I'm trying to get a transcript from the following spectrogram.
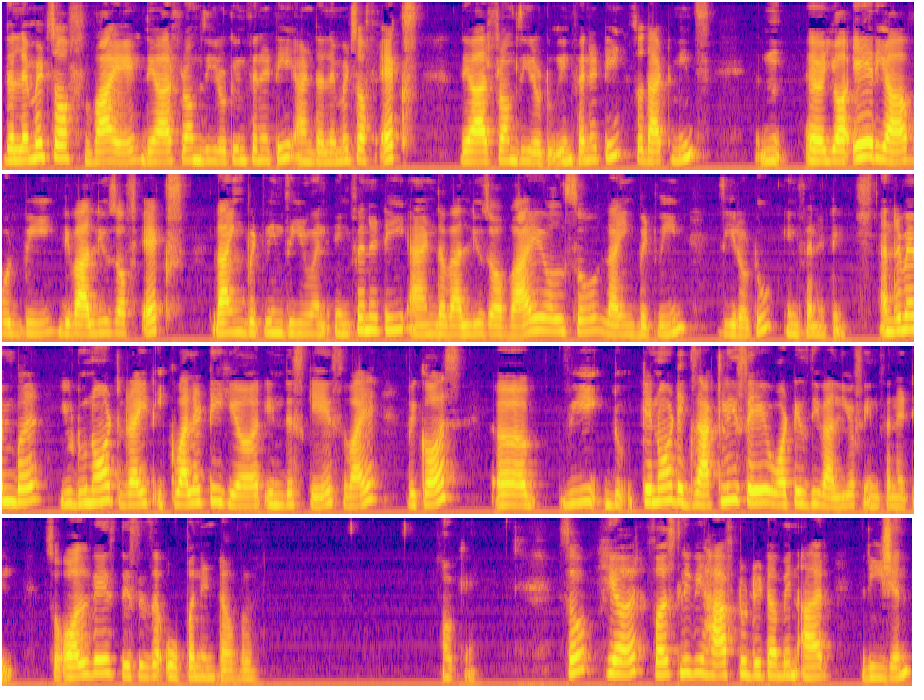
the limits of y they are from 0 to infinity and the limits of x they are from 0 to infinity so that means uh, your area would be the values of x lying between 0 and infinity and the values of y also lying between 0 to infinity. And remember, you do not write equality here in this case. Why? Because uh, we do, cannot exactly say what is the value of infinity. So always this is an open interval. Okay. So here, firstly, we have to determine our region.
